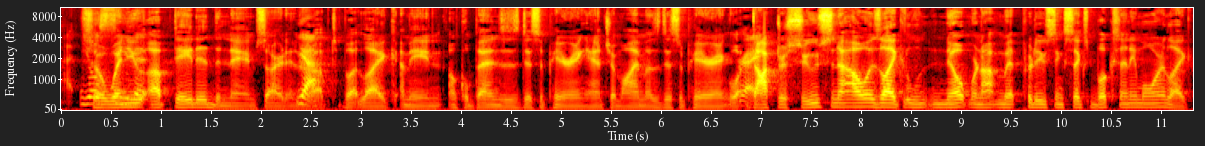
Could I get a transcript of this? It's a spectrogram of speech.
you'll so when you that- updated the name, sorry to Yeah. interrupt, but like I mean, Uncle Ben's is disappearing, Aunt Jemima's disappearing. What Right. Dr. Seuss now is like, nope, we're not producing six books anymore. Like,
